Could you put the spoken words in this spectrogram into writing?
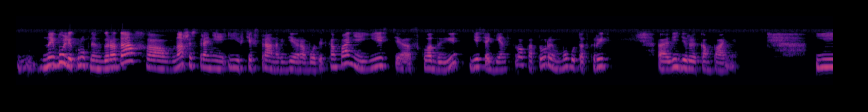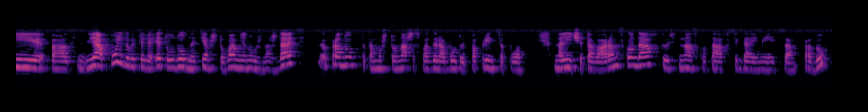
наиболее крупных городах в нашей стране и в тех странах, где работает компания, есть э, склады, есть агентства, которые могут открыть э, лидеры компании. И а, для пользователя это удобно тем, что вам не нужно ждать э, продукт, потому что наши склады работают по принципу наличия товара на складах, то есть на складах всегда имеется продукт,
